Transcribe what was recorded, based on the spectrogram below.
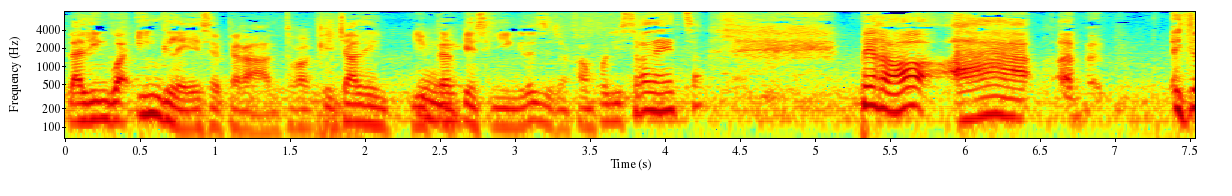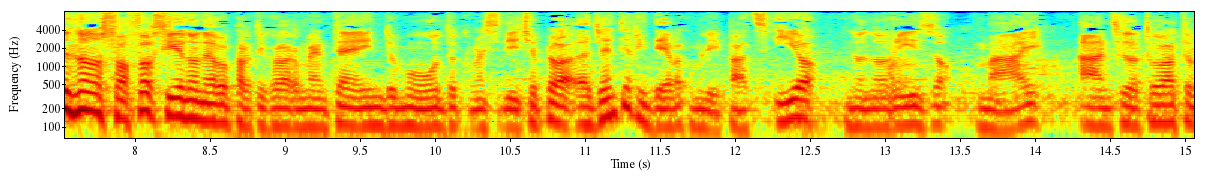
la lingua inglese, peraltro, che già le, mm. perché insegna inglese già fa un po' di stranezza, però ha... Uh, non lo so, forse io non ero particolarmente in the mood, come si dice, però la gente rideva come dei pazzi. Io non ho riso mai, anzi l'ho trovato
